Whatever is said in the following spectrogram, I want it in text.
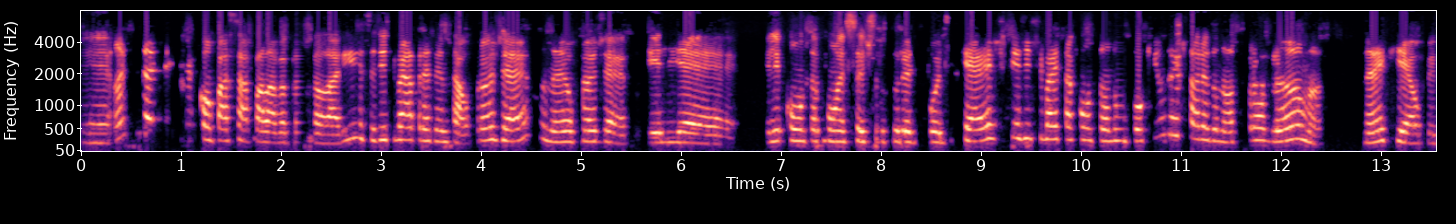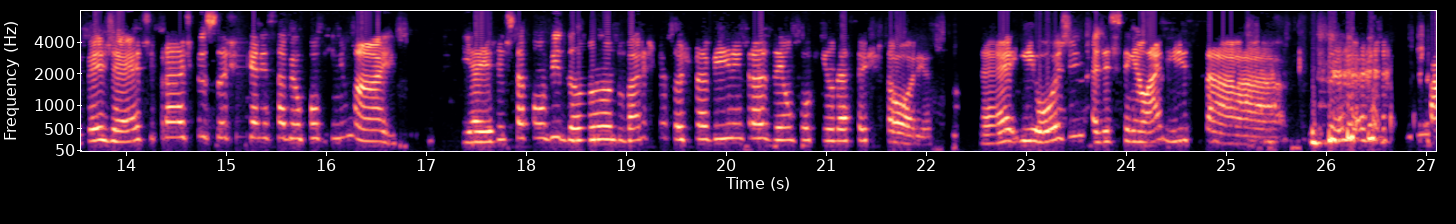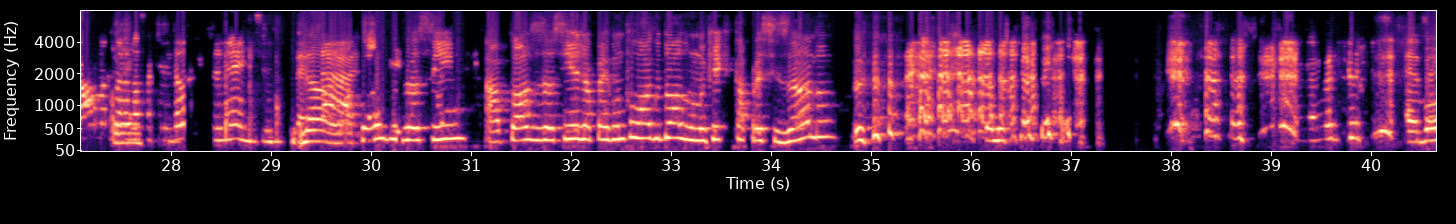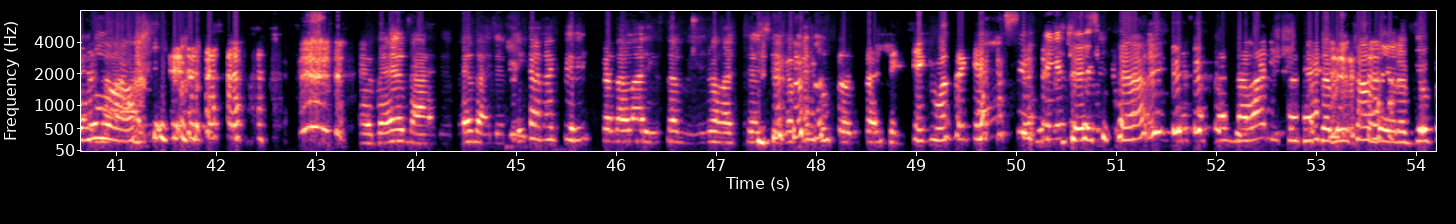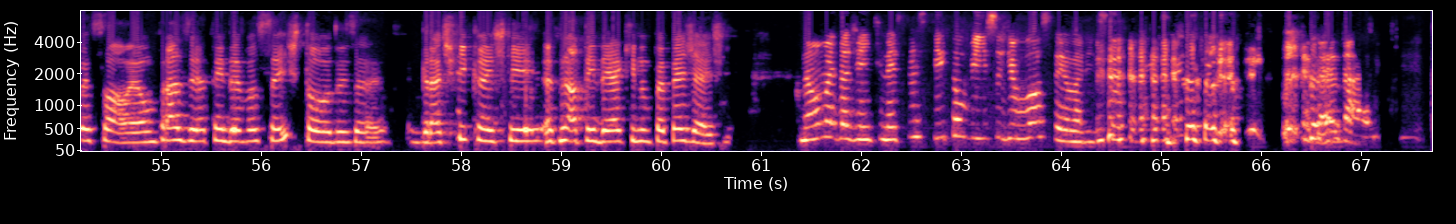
É, antes da gente passar a palavra para a Larissa, a gente vai apresentar o projeto, né? O projeto, ele é ele conta com essa estrutura de podcast que a gente vai estar contando um pouquinho da história do nosso programa, né, que é o PPJet, para as pessoas que querem saber um pouquinho mais. E aí a gente está convidando várias pessoas para virem trazer um pouquinho dessa história. Né? E hoje a gente tem a Larissa. Palmas para a nossa querida gente. Não, aplausos assim, aplausos assim, eu já pergunto logo do aluno o que está precisando. é Vamos lá. É verdade, é verdade. É bem característica da Larissa mesmo. Ela já chega perguntando pra gente o que, que você quer. Com certeza. O que, que querem? Da Larissa, né? É brincadeira, viu, pessoal? É um prazer atender vocês todos. É gratificante atender aqui no PPGES. Não, mas a gente necessita ouvir isso de você, Larissa. é verdade.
